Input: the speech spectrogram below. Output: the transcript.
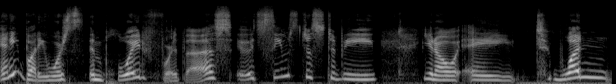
anybody was employed for this. It seems just to be, you know, a t- one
